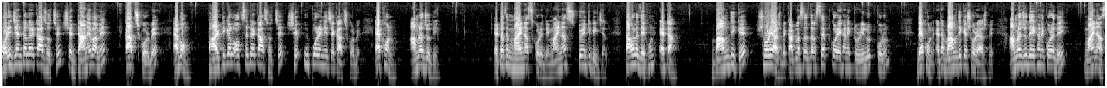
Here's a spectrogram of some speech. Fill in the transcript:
হরিজেন্টালের কাজ হচ্ছে সে ডানে বামে কাজ করবে এবং ভার্টিক্যাল অফসেটের কাজ হচ্ছে সে উপরে নিচে কাজ করবে। এখন আমরা যদি এটাতে মাইনাস করে দিই মাইনাস টোয়েন্টি পিকজেল তাহলে দেখুন এটা বাম দিকে সরে আসবে। কাটলাসেস দ্বারা সেভ করে এখানে একটু রিলুট করুন। দেখুন, এটা বাম দিকে সরে আসবে। আমরা যদি এখানে করে দেই মাইনাস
